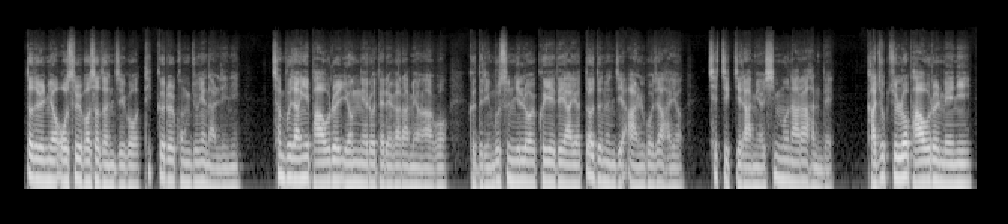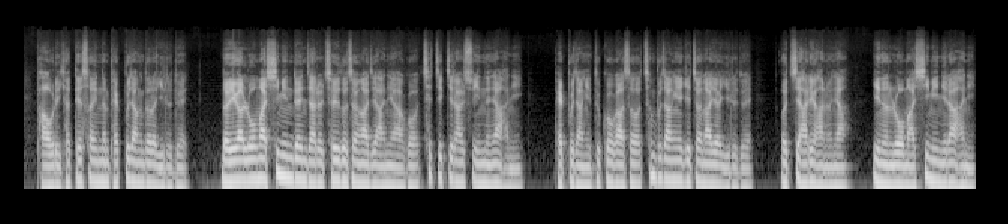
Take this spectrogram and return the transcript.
떠들며 옷을 벗어 던지고 티끌을 공중에 날리니 천부장이 바울을 영내로 데려가라 명하고 그들이 무슨 일로 그에 대하여 떠드는지 알고자 하여 채찍질하며 신문하라 한데 가죽줄로 바울을 매니 바울이 곁에 서 있는 백부장들어 이르되 너희가 로마 시민 된 자를 저희도 정하지 아니하고 채찍질할 수 있느냐? 하니 백부장이 듣고 가서 천부장에게 전하여 이르되 어찌하려 하느냐? 이는 로마 시민이라 하니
